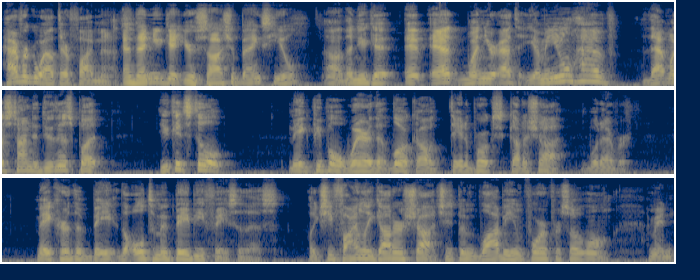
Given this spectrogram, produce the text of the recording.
Have her go out there five minutes. And then you get your Sasha Banks heel. Oh, then you get at, at when you're at. The, I mean, you don't have that much time to do this, but you could still make people aware that look, oh, Dana Brooks got a shot, whatever. Make her the ba- the ultimate baby face of this. Like she finally got her shot. She's been lobbying for it for so long. I mean,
